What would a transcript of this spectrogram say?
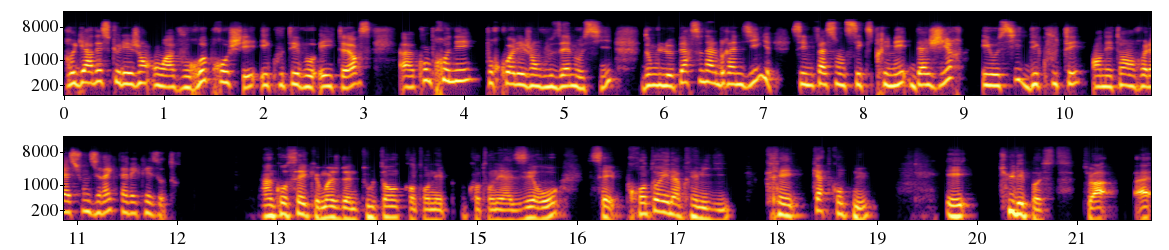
regardez ce que les gens ont à vous reprocher, écoutez vos haters, euh, comprenez pourquoi les gens vous aiment aussi. Donc le personal branding, c'est une façon de s'exprimer, d'agir et aussi d'écouter en étant en relation directe avec les autres. Un conseil que moi je donne tout le temps quand on est, quand on est à zéro, c'est prends-toi une après-midi, crée quatre contenus et tu les postes. Tu vois, euh,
